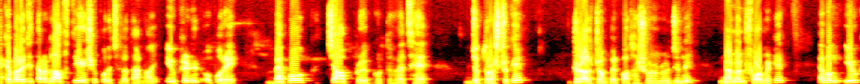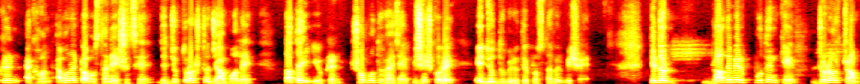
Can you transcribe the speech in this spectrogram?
একেবারে যে তারা লাফ দিয়ে এসে পড়েছিল তা নয়, ইউক্রেনের ওপরে ব্যাপক চাপ প্রয়োগ করতে হয়েছে যুক্তরাষ্ট্রকে, ডোনাল্ড ট্রাম্পের কথা শোনানোর জন্য নানান ফরম্যাটে এবং ইউক্রেন এখন এমন একটা অবস্থানে এসেছে যে যুক্তরাষ্ট্র যা বলে তাতেই ইউক্রেন সম্মত হয়ে যায়, বিশেষ করে এই যুদ্ধবিরতির প্রস্তাবের বিষয়ে। কিন্তু ভ্লাদিমির পুতিনকে ডোনাল্ড ট্রাম্প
